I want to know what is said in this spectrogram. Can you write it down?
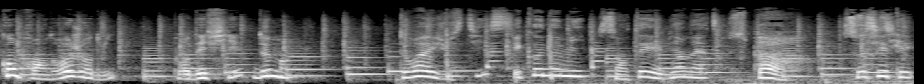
Comprendre aujourd'hui pour défier demain. Droit et justice, économie, santé et bien-être, sport, société.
